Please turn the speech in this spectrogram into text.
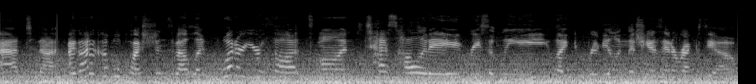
add to that. I got a couple questions about like, what are your thoughts on Tess Holliday recently like revealing that she has anorexia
